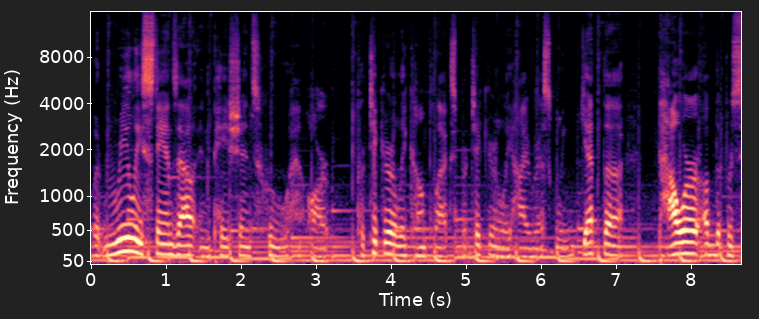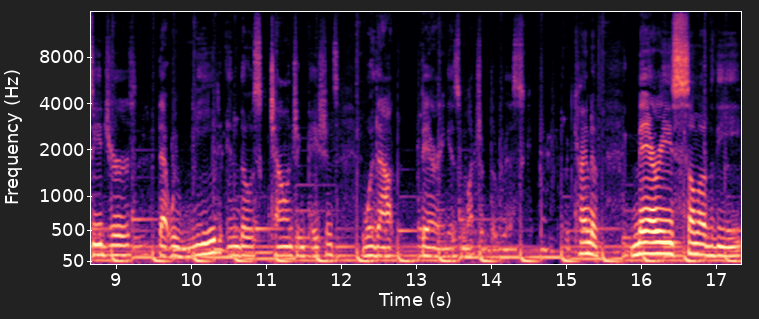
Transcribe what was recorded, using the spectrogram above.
but really stands out in patients who are particularly complex, particularly high risk. We get the power of the procedures that we need in those challenging patients without bearing as much of the risk. It kind of marries some of the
